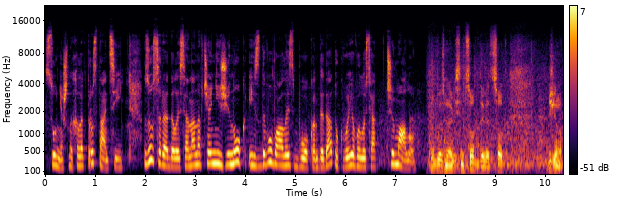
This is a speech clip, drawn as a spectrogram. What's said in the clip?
сонячних електростанцій. Зосередилися на навчанні жінок і здивувались, бо кандидаток виявилося чимало. Приблизно 800-900 жінок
